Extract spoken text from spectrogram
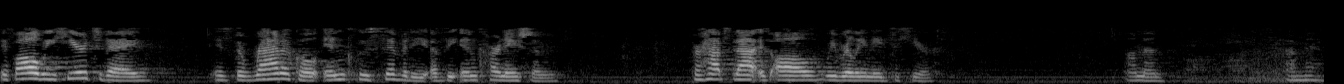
If all we hear today is the radical inclusivity of the incarnation, perhaps that is all we really need to hear. Amen. Amen.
